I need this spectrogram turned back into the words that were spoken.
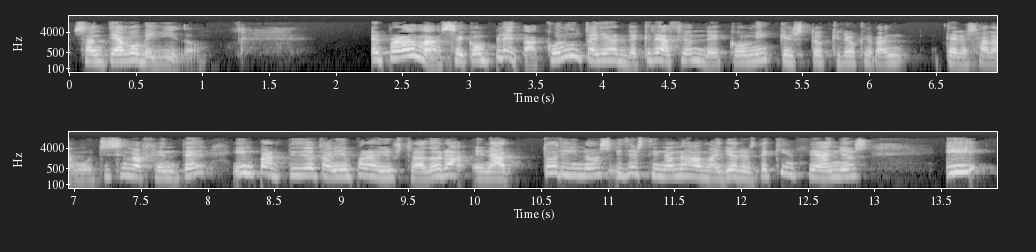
Santiago Bellido. El programa se completa con un taller de creación de cómic, que esto creo que va a interesar a muchísima gente, impartido también por la ilustradora Enar Torinos y destinado a mayores de 15 años, y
